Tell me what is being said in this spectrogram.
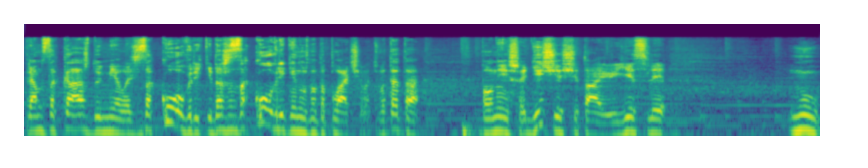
Прям за каждую мелочь, за коврики, даже за коврики нужно доплачивать. Вот это полнейшая дичь, я считаю. Если, ну,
